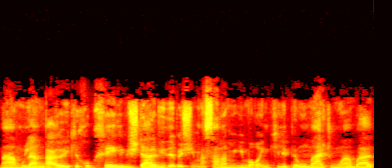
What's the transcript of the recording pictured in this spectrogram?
معمولا قراری که خب خیلی بیشتر دیده بشیم. مثلا میگیم آقا این کلیپمون مجموعا باید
